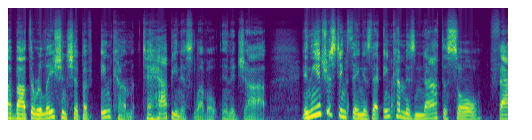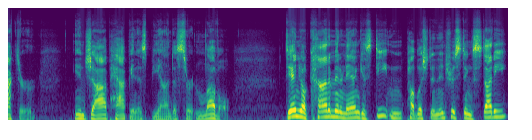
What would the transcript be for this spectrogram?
about the relationship of income to happiness level in a job. And the interesting thing is that income is not the sole factor in job happiness beyond a certain level. Daniel Kahneman and Angus Deaton published an interesting study.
